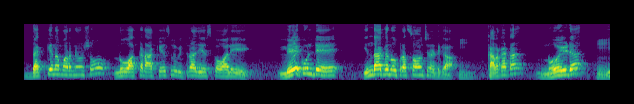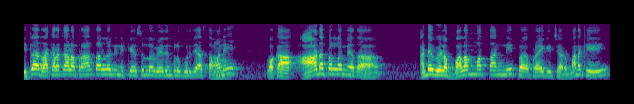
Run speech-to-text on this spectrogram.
దక్కిన మరు నిమిషం నువ్వు అక్కడ ఆ కేసులు విత్డ్రా చేసుకోవాలి. లేకుంటే ఇందాక నువ్వు ప్రస్తావించినట్టుగా కలకట నోయిడా ఇట్లా రకరకాల ప్రాంతాల్లో నిన్ను కేసుల్లో వేధింపులకు గురి చేస్తామని ఒక ఆడపిల్ల మీద అంటే వీళ్ళ బలం మొత్తాన్ని ప్ర- ప్రయోగించారు. మనకి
